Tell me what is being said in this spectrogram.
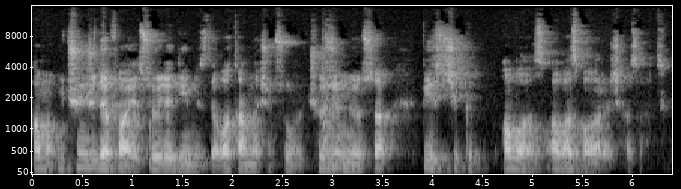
Ama üçüncü defaya söylediğimizde vatandaşın sorunu çözülmüyorsa biz çıkıp avaz avaz bağıracağız artık.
